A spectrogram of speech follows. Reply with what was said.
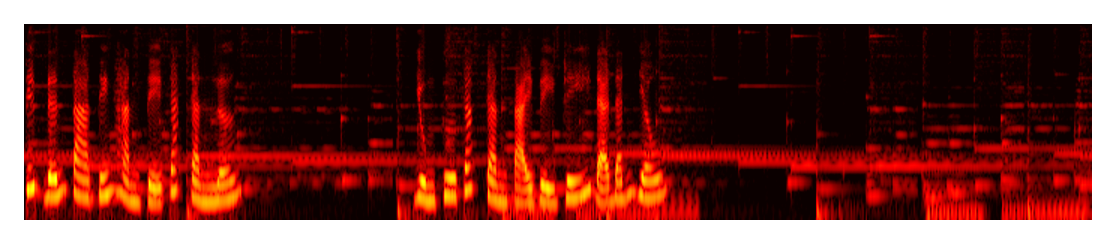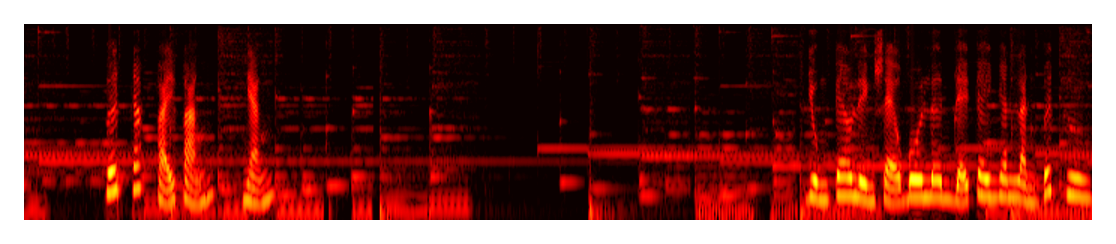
Tiếp đến ta tiến hành tỉa các cành lớn. Dùng cưa cắt cành tại vị trí đã đánh dấu. Vết cắt phải phẳng, nhẵn. Dùng keo liền sẹo bôi lên để cây nhanh lành vết thương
